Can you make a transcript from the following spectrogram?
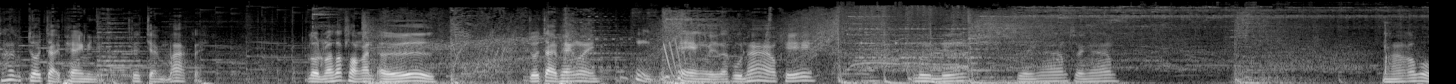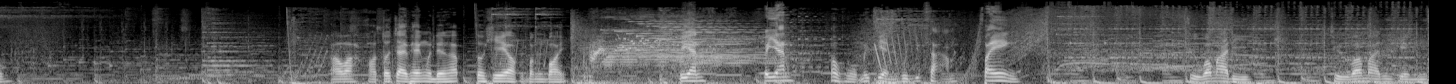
ถ้าโจจ่ายแพงนี่จะแจ่มมากเลย หล่นมาสักสองอันเออ โจจ่ายแพงหน่อยอื้อหือไม่แพงเลยนะคูณห้าโอเคหมื่นนึงสวยงามสวยงาม มาครับผมเอาวะขอตัวจ่ายแพงเหมือนเดิมครับ ตัวเคออกบางบ่อย เปลี่ยน เปลี่ยน โอ้โห ไม่เปลี่ยนคุณยี่สามเป้ง ถือว่ามาดี ถือว่ามาดีเกมนี้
